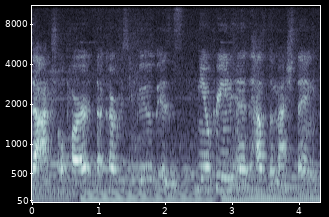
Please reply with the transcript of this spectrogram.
the actual part that covers your boob is neoprene and it has the mesh thing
